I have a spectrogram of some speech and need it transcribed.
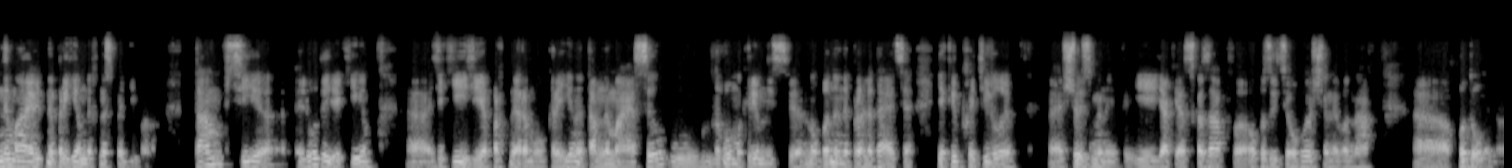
не мають неприємних несподіванок. Там всі люди, які які є партнерами України. Там немає сил у новому керівництві. Ну вони не проглядаються, які б хотіли е, щось змінити. І як я сказав, опозиція Угорщини вона е, подолана.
